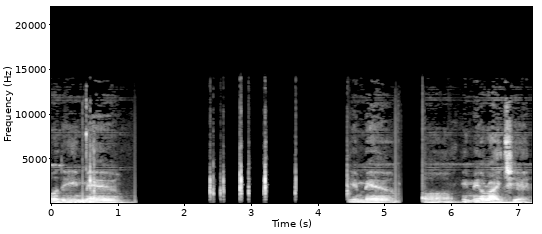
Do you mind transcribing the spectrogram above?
for the email email uh, email right here.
